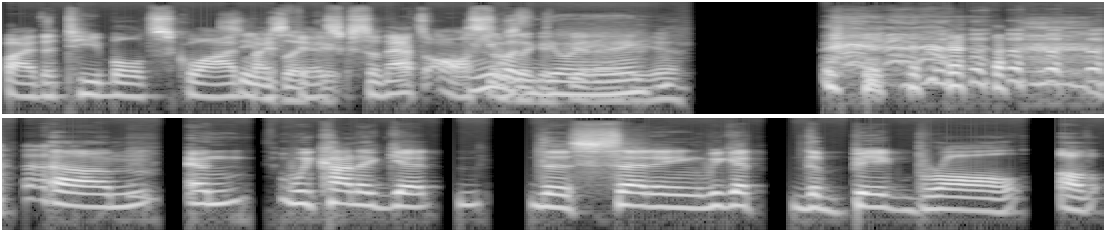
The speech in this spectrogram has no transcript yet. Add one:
by the T Bolt squad Seems by like Fisk. a- so that's awesome. He awesome. wasn't doing anything. um, and we kind of get the setting, we get the big brawl of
